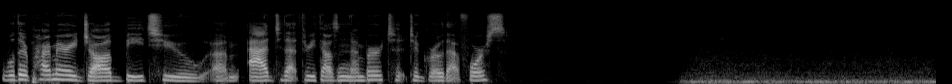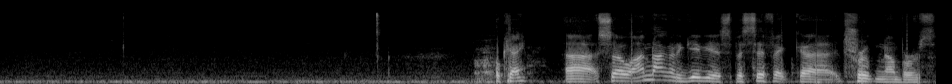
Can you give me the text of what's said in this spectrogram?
will their primary job be to um, add to that 3,000 number to, to grow that force? Okay. Uh, so I'm not going to give you specific uh, troop numbers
